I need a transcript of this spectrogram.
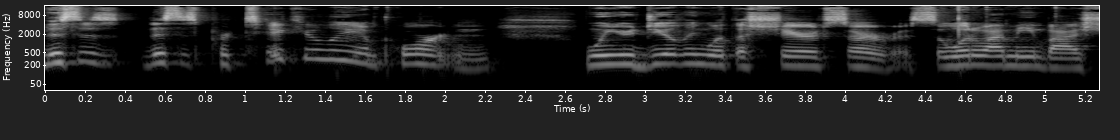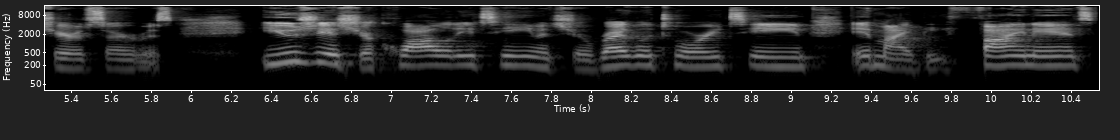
This is this is particularly important when you're dealing with a shared service. So, what do I mean by a shared service? Usually, it's your quality team, it's your regulatory team, it might be finance.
